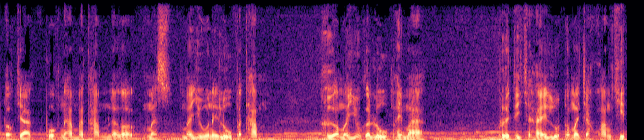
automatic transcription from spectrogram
ดออกจากพวกนามธรรม แล้วก็มามาอยู่ในรูปธรรม คือเอามาอยู่กับรูปให้มาก เพื่อที่จะให้หลุดออกมาจากความคิด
